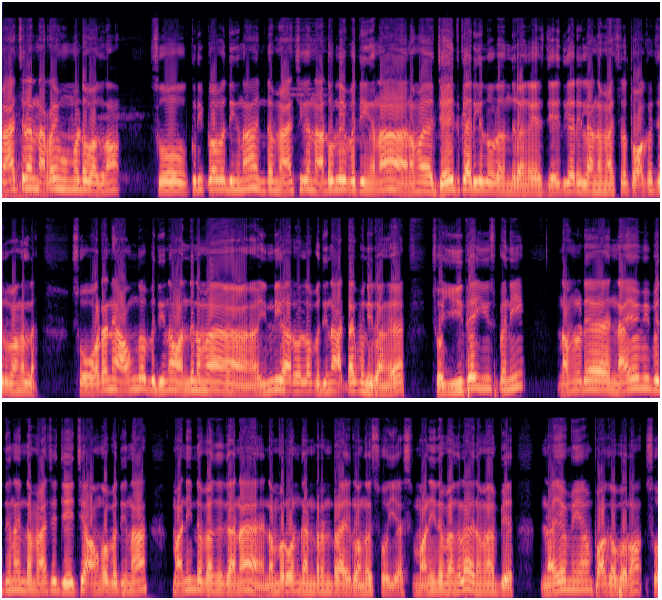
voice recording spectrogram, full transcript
மேட்ச்சில் நிறைய மூமெண்ட்டு பார்க்குறோம். ஸோ குறிப்பாக பார்த்தீங்கன்னா இந்த மேட்ச்சுக்கு நடுவில் பார்த்தீங்கன்னா நம்ம ஜெயித் காரிகள் உள்ள வந்துடுறாங்க எஸ் ஜெயித் காரிகள் அந்த மேட்ச்சில் தோக்க வச்சிருப்பாங்கல்ல. ஸோ உடனே அவங்க பார்த்தீங்கன்னா வந்து நம்ம இந்தி கார்வெல்லாம் பார்த்தீங்கன்னா அட்டாக் பண்ணிடுவாங்க ஸோ இதை யூஸ் பண்ணி நம்மளுடைய நயோமி பார்த்தீங்கன்னா இந்த மேட்ச்சை ஜெயிச்சு அவங்க பார்த்திங்கன்னா மணி இந்த பேங்குக்கான நம்பர் ஒன் கண்டென்டர் ஆயிடுவாங்க. So yes money in the பேங்கில் நம்ம நயோமியும் பார்க்க போகிறோம் ஸோ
